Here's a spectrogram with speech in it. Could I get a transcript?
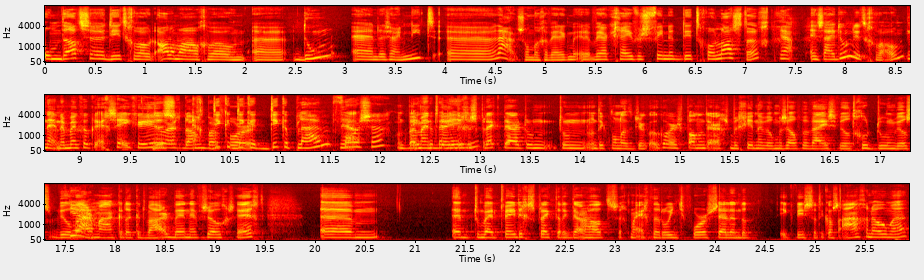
Omdat ze dit gewoon allemaal gewoon eh, doen. En er zijn niet... eh, nou, sommige werk, werkgevers vinden dit gewoon lastig. Ja. En zij doen dit gewoon. Nee, daar ben ik ook echt zeker heel dus erg dankbaar dikke, voor. dikke, dikke pluim Ja, voor ze. Want bij Even mijn tweede gesprek daar toen, toen... Want ik vond het natuurlijk ook wel weer spannend ergens beginnen. Wil mezelf bewijzen, wil het goed doen. Wil, wil Ja. waarmaken dat ik het waard ben, even zo gezegd. Ehm, en toen bij het tweede gesprek dat ik daar had... zeg maar echt een rondje voorstellen... en dat ik wist dat ik was aangenomen...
